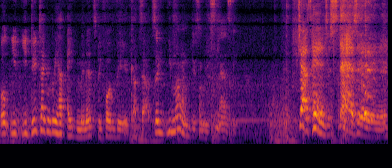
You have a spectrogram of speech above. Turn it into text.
Well, you, you do technically have eight minutes before the video cuts out, so you might want to do something snazzy. Jazz hands are snazzy.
